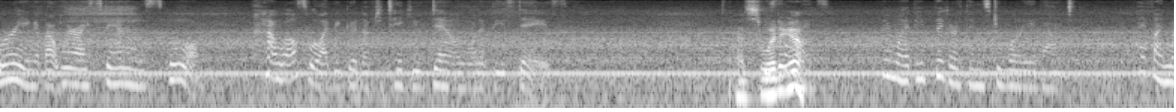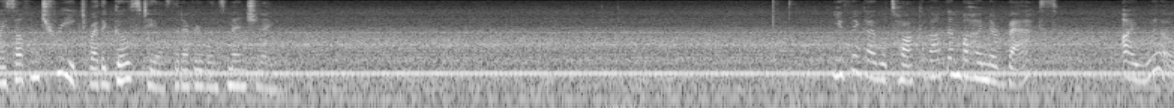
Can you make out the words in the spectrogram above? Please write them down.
worrying about where I stand in the school. How else will I be good enough to take you down one of these days? That's the way to go. There might be bigger things to worry about. I find myself intrigued by the ghost tales that everyone's mentioning. You think I will talk about them behind their backs? I will,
